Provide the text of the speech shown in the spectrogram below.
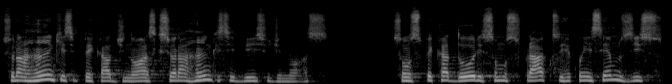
Que o Senhor arranque esse pecado de nós, que o Senhor arranque esse vício de nós. Somos pecadores, somos fracos e reconhecemos isso.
